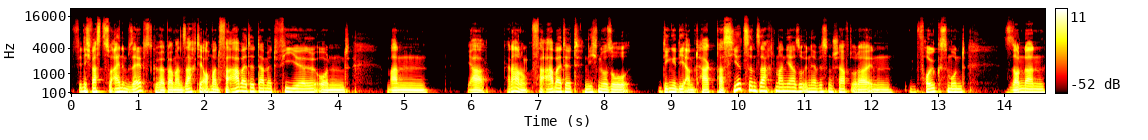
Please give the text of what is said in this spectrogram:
finde ich, was zu einem selbst gehört, weil man sagt ja auch, man verarbeitet damit viel und man, ja, keine Ahnung, verarbeitet nicht nur so Dinge, die am Tag passiert sind, sagt man ja so in der Wissenschaft oder in, im Volksmund, sondern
